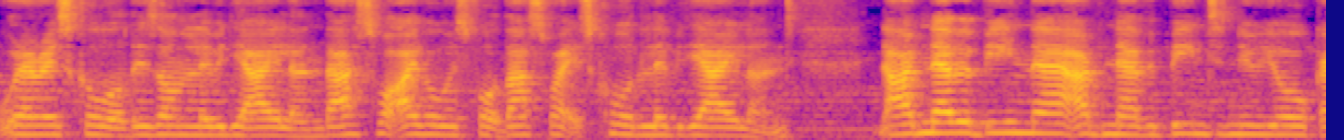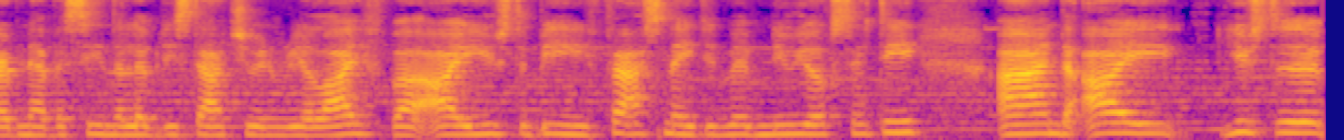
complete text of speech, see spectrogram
whatever it's called, is on Liberty Island. That's what I've always thought. That's why it's called Liberty Island. Now, I've never been there, I've never been to New York, I've never seen the Liberty statue in real life, but I used to be fascinated with New York City, and I used to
